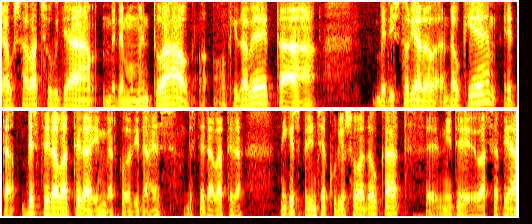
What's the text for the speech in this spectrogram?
gauza batzuk ja bere momentua okidabe eta bere historia daukie eta bestera batera egin beharko dira, ez? Bestera batera. Nik esperientzia kurioso bat daukat, ze nire baserria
